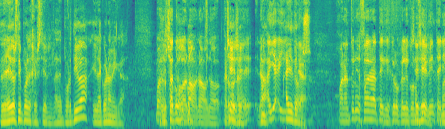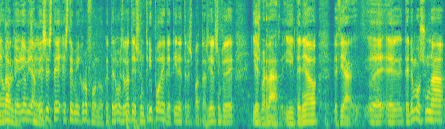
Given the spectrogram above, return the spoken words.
Hay dos tipos de gestiones, la deportiva y la económica. Bueno, está todo. No, no, no. Perdona, Sí, sí. ¿eh? No, Hay, hay- hay mira, dos. Juan Antonio Zárate, que creo que le conocéis sí, bien, tenía montable, una teoría. Mira, sí. ves este, este micrófono que tenemos delante, es un trípode que tiene tres patas. Y él siempre. Y es verdad. Y tenía. Decía, eh, eh, tenemos una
